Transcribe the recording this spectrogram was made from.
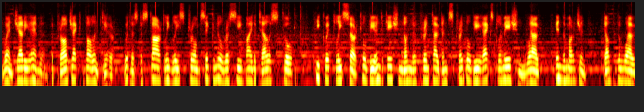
when Jerry Ehman, a project volunteer, witnessed a startlingly strong signal received by the telescope. He quickly circled the indication on the printout and scribbled the exclamation wow in the margin. Dubbed the wow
